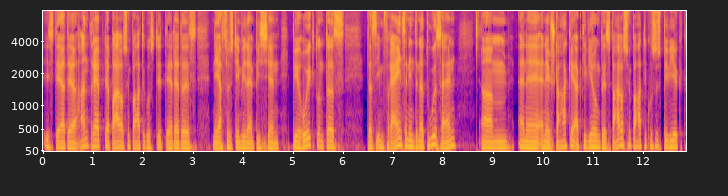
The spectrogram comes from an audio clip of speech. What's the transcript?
ist der, der antreibt, der Parasympathikus, der, der das Nervensystem wieder ein bisschen beruhigt und dass das im Freien sein, in der Natur sein, ähm, eine, eine starke Aktivierung des Parasympathikus bewirkt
